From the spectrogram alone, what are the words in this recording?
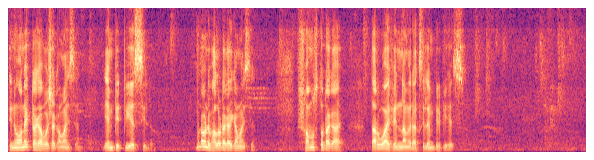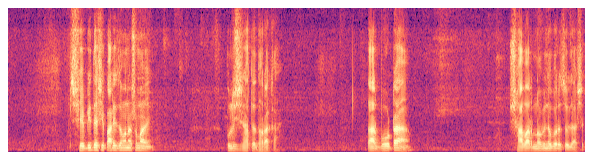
তিনি অনেক টাকা পয়সা কামাইছেন, এমপির পিএস ছিল। মোটামুটি ভালো টাকায় কামাইছেন। সমস্ত টাকায় তার ওয়াইফের নামে রাখছিল এমপিপিএস সে বিদেশে পাড়ি জমানোর সময় পুলিশের হাতে ধরা খায়। তার বউটা সাবার নবীনগরে চলে আসেন।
